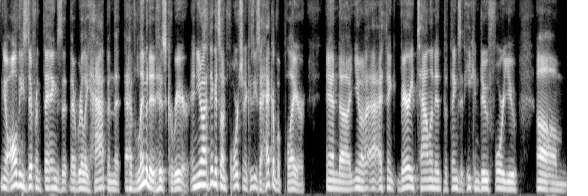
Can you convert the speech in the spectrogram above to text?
you know all these different things that that really happened that have limited his career and you know I think it's unfortunate because he's a heck of a player and uh you know I, I think very talented the things that he can do for you um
